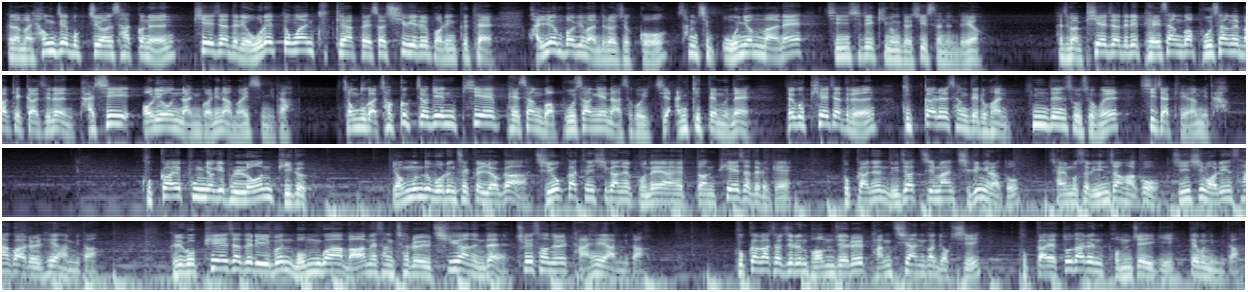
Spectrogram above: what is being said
그나마 형제복지원 사건은 피해자들이 오랫동안 국회 앞에서 시위를 벌인 끝에 관련 법이 만들어졌고 35년 만에 진실이 규명될 수 있었는데요. 하지만 피해자들이 배상과 보상을 받기까지는 다시 어려운 난관이 남아 있습니다. 정부가 적극적인 피해 배상과 보상에 나서고 있지 않기 때문에 결국 피해자들은 국가를 상대로 한 힘든 소송을 시작해야 합니다. 국가의 폭력이 불러온 비극. 영문도 모른 채 끌려가 지옥 같은 시간을 보내야 했던 피해자들에게 국가는 늦었지만 지금이라도 잘못을 인정하고 진심 어린 사과를 해야 합니다. 그리고 피해자들이 입은 몸과 마음의 상처를 치유하는데 최선을 다해야 합니다. 국가가 저지른 범죄를 방치하는 건 역시 국가의 또 다른 범죄이기 때문입니다.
